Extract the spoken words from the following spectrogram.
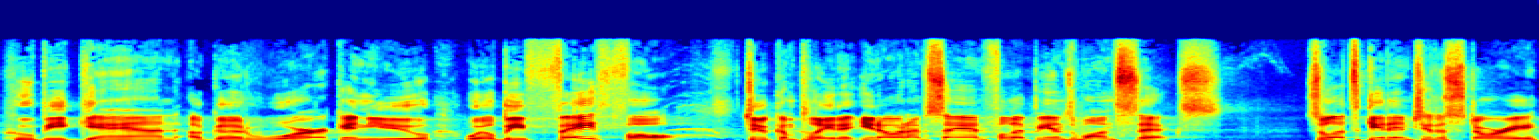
who began a good work in you will be faithful to complete it. You know what I'm saying? Philippians 1 6. So let's get into the story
